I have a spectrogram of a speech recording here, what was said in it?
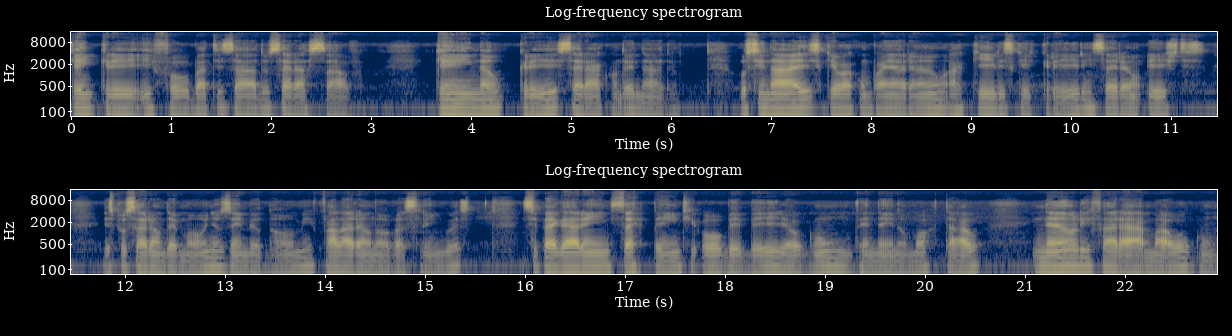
Quem crê e for batizado será salvo. Quem não crê será condenado. Os sinais que o acompanharão aqueles que crerem serão estes: expulsarão demônios em meu nome, falarão novas línguas. Se pegarem serpente ou beberem algum veneno mortal, não lhe fará mal algum.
